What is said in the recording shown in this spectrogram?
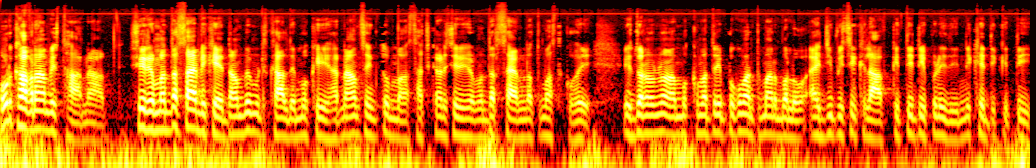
ਹੁਣ ਖਬਰਾਂ ਵਿਸਥਾਰ ਨਾਲ। ਸ਼੍ਰੀ ਹਰਿਮੰਦਰ ਸਾਹਿਬ ਵਿਖੇ ਦਮਦਮੀ ਟਕਸਾਲ ਦੇ ਮੁਖੀ ਹਰਨਾਮ ਸਿੰਘ ਧੁੰਮਾ, ਸੱਚਖੰਡ ਸ਼੍ਰੀ ਹਰਿਮੰਦਰ ਸਾਹਿਬ ਨਤਮਸਤਕ ਹੋਏ। ਇਸ ਦੌਰਾਨ ਉਹਨਾਂ ਮੁੱਖ ਮੰਤਰੀ ਭਗਵੰਤ ਮਾਨ ਵੱਲੋਂ ਐਜੀਪੀਸੀ ਖਿਲਾਫ ਕੀਤੀ ਟਿੱਪਣੀ ਦੀ ਨਿਖੇਧੀ ਕੀਤੀ।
